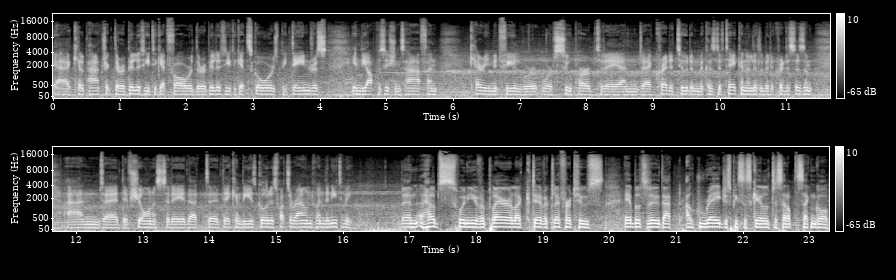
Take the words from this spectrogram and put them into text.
uh, Kilpatrick, their ability to get forward their ability to get scores, be dangerous in the opposition's half. And Kerry midfield were, were superb today, and uh, credit to them because they've taken a little bit of criticism and uh, they've shown us today that uh, they can be as good as what's around when they need to be then it helps when you have a player like David Clifford who's able to do that outrageous piece of skill to set up the second goal.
